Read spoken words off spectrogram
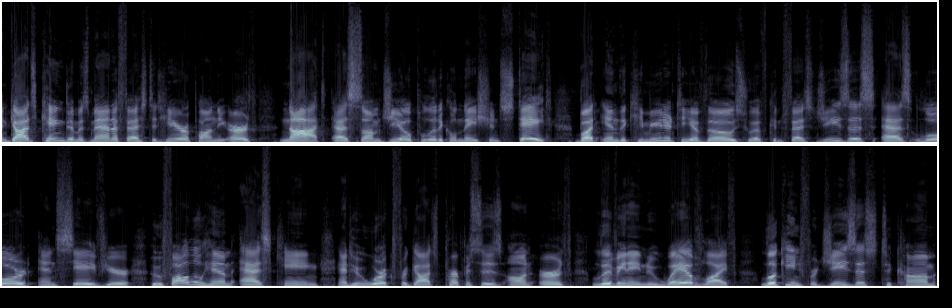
and God's kingdom is manifested here upon the earth not as some geopolitical nation state, but in the community of those who have confessed Jesus as Lord and Savior, who follow him as King, and who work for God's purposes on earth, living a new way of life, looking for Jesus to come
